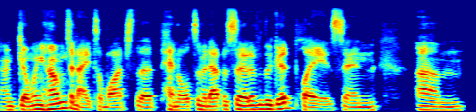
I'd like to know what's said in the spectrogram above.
i'm going home tonight to watch the penultimate episode of the good place. And um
